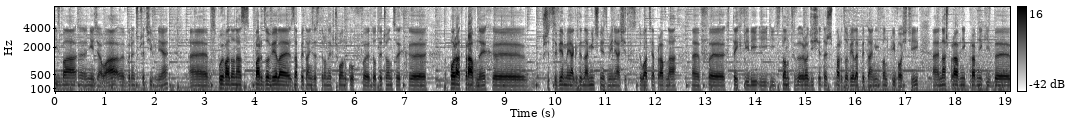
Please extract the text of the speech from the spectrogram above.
Izba e, nie działa, e, wręcz przeciwnie. Spływa do nas bardzo wiele zapytań ze strony członków dotyczących porad prawnych. Wszyscy wiemy, jak dynamicznie zmienia się sytuacja prawna w tej chwili i, stąd rodzi się też bardzo wiele pytań i wątpliwości. Nasz prawnik, prawnik Izby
